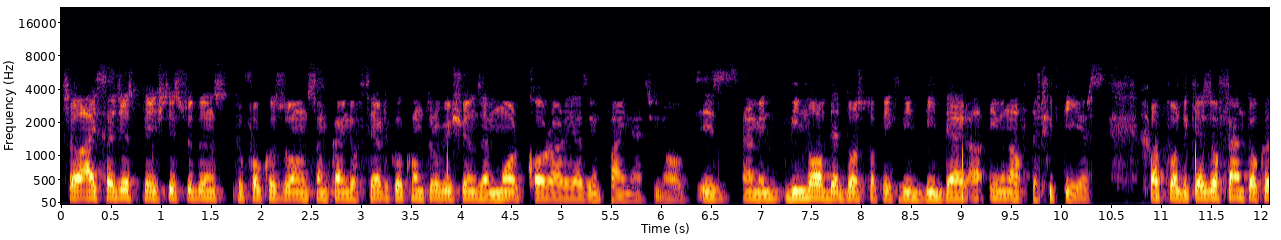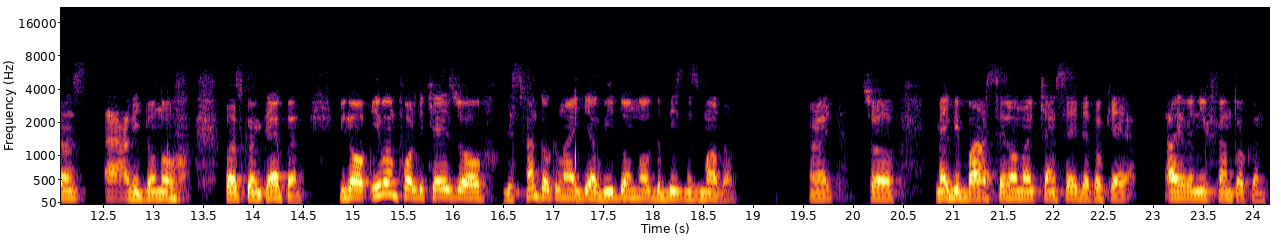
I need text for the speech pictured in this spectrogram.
So I suggest PhD students to focus on some kind of theoretical contributions and more core areas in finance. You know, is I mean we know that those topics will be there uh, even after 50 years, but for the case of fan tokens, uh, we don't know what's going to happen. You know, even for the case of this fan token idea, we don't know the business model. All right. So maybe Barcelona can say that okay, I have a new fan token,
